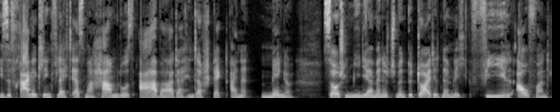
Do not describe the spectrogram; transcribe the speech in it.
Diese Frage klingt vielleicht erstmal harmlos, aber dahinter steckt eine Menge. Social Media Management bedeutet nämlich viel Aufwand,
